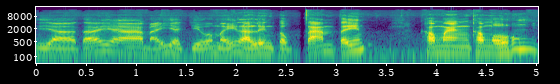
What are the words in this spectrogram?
Bây giờ tới à, 7 giờ chiều ở Mỹ là liên tục 8 tiếng. Không ăn, không uống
